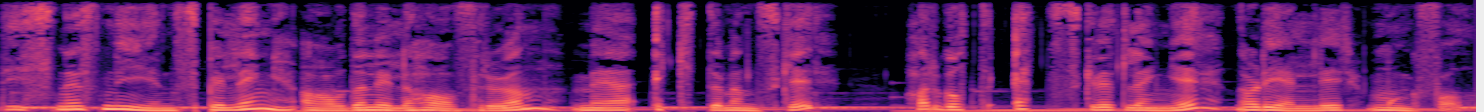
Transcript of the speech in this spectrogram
Disneys nyinnspilling av Den lille havfruen med ekte mennesker har gått ett skritt lenger når det gjelder mangfold.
